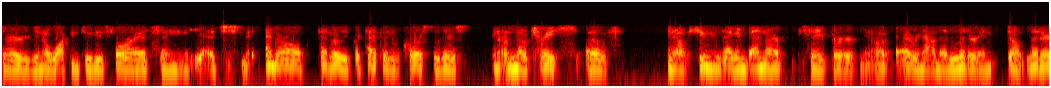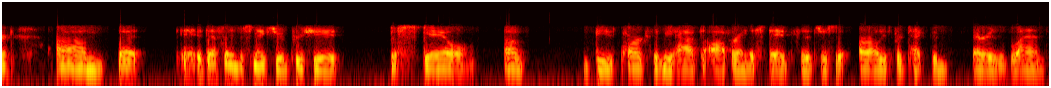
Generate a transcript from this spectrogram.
or, you know, walking through these forests and yeah, it's just, and they're all federally protected, of course, so there's, you know, no trace of, you know, humans having been there, save for, you know, every now and then littering, don't litter. Um, but it definitely just makes you appreciate the scale of these parks that we have to offer in the States that just are all these protected areas of land.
